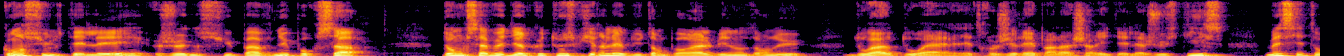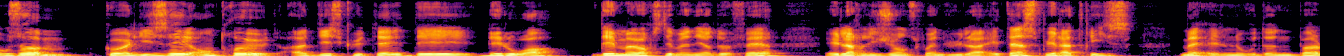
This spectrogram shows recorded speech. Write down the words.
consultez-les, je ne suis pas venu pour ça. Donc ça veut dire que tout ce qui relève du temporel, bien entendu, doit, doit être géré par la charité et la justice, mais c'est aux hommes coalisés entre eux à discuter des, lois, des mœurs, des manières de faire. Et la religion, de ce point de vue-là, est inspiratrice, mais elle ne vous donne pas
